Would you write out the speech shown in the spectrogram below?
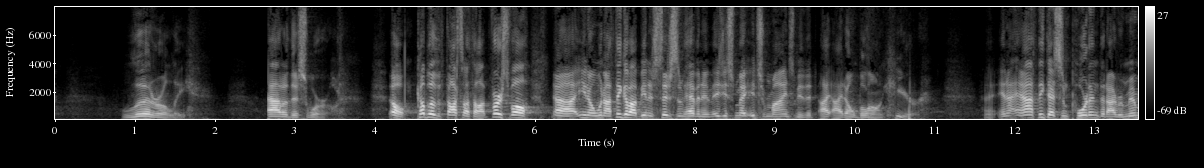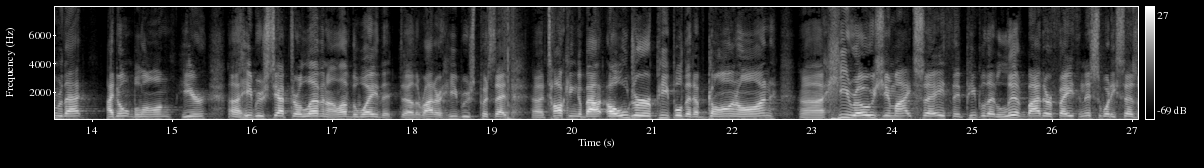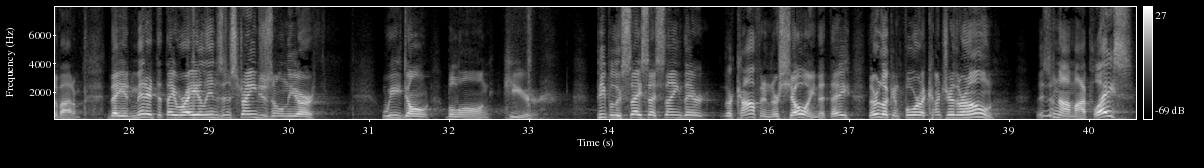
Literally out of this world. Oh, a couple of the thoughts I thought. First of all, uh, you know, when I think about being a citizen of heaven, it, just it just reminds me that I, I don't belong here. And I, and I, think that's important that I remember that. I don't belong here. Uh, Hebrews chapter 11, I love the way that uh, the writer of Hebrews puts that, uh, talking about older people that have gone on, uh, heroes, you might say, the people that lived by their faith. And this is what he says about them they admitted that they were aliens and strangers on the earth. We don't belong here. People who say such things, they're, they're confident, they're showing that they, they're looking for a country of their own. This is not my place.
